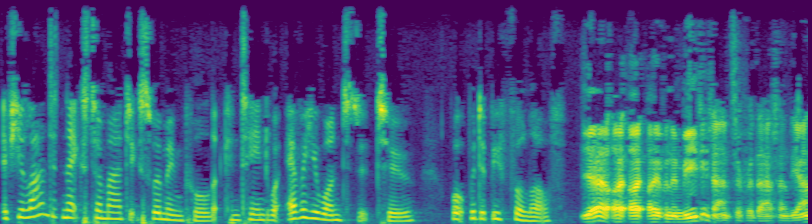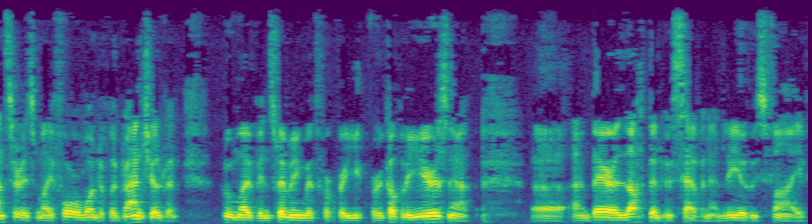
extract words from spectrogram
If you landed next to a magic swimming pool that contained whatever you wanted it to, what would it be full of? Yeah, I, I have an immediate answer for that, and the answer is my four wonderful grandchildren, whom I've been swimming with for, for, for a couple of years now. Uh, and they're Lachlan, who's seven, and Leah, who's five,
